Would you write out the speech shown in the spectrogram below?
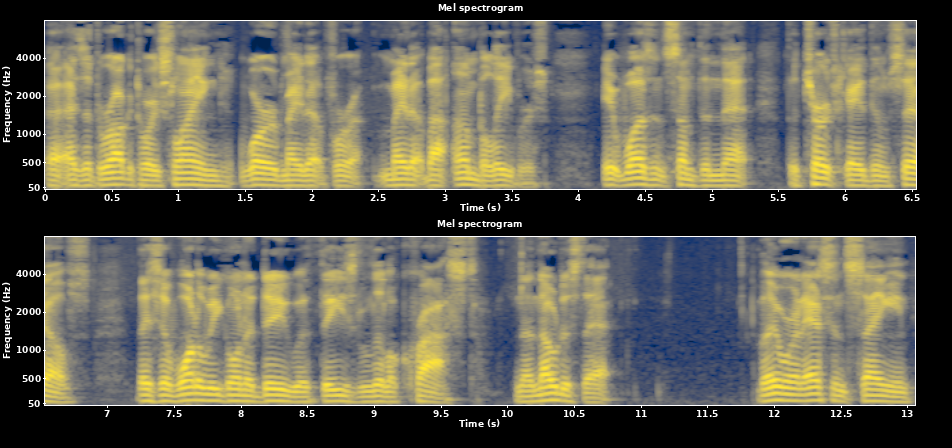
uh, as a derogatory slang word made up for, made up by unbelievers. It wasn't something that the church gave themselves. They said, what are we going to do with these little Christ? Now notice that. They were in essence saying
